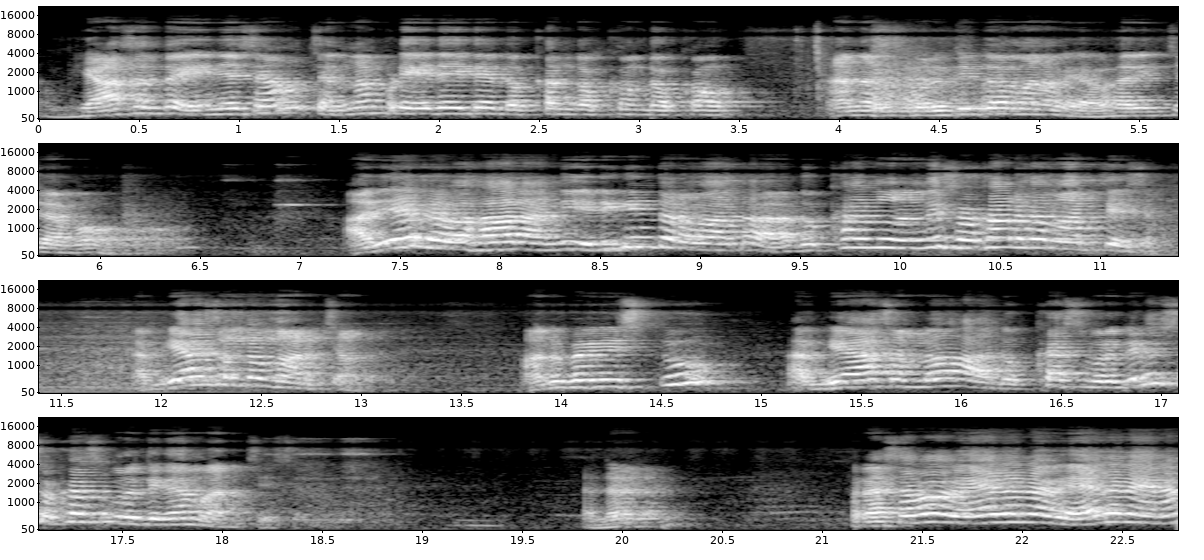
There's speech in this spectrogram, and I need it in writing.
అభ్యాసంతో ఏం చేసాం? చిన్నప్పుడు ఏదైతే దుఃఖం దుఃఖం దుఃఖం అన్న స్మృతితో మనం వ్యవహరించామో అదే వ్యవహారాన్ని ఎదిగిన తర్వాత దుఃఖాలన్నీ సుఖాలుగా మార్చేసాం. అభ్యాసంలో మార్చాం. అనుభవిస్తూ అభ్యాసంలో ఆ దుఃఖ స్మృతిని సుఖ స్మృతిగా మార్చేసాం. అదేనా ప్రసవ వేదన వేదనైనా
